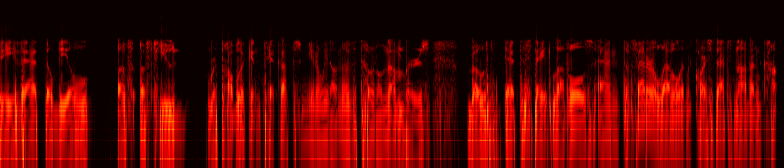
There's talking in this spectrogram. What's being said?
see that there'll be a, a, a few Republican pickups, and you know we don't know the total numbers, both at the state levels and the federal level. And of course, that's not unco-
